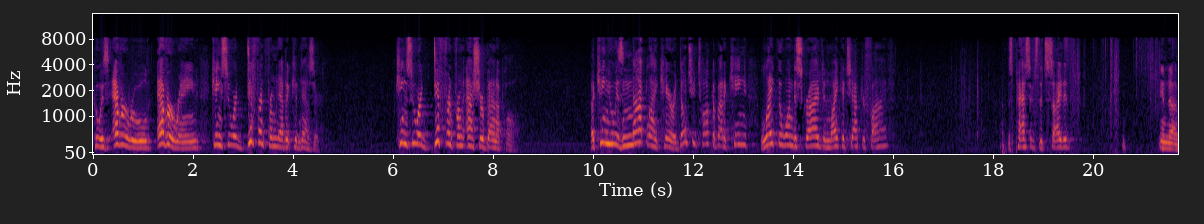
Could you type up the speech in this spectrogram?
who has ever ruled, ever reigned. Kings who are different from Nebuchadnezzar. Kings who are different from Ashurbanipal. A king who is not like Herod. Don't you talk about a king like the one described in Micah chapter 5? This passage that's cited in, uh,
